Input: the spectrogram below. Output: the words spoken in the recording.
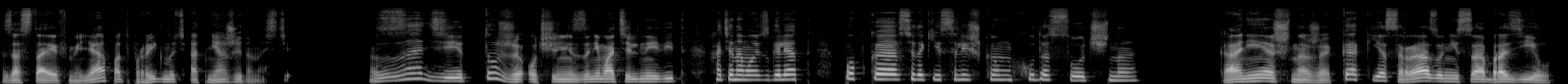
заставив меня подпрыгнуть от неожиданности. Сзади тоже очень занимательный вид, хотя, на мой взгляд, попка все-таки слишком худосочна. Конечно же, как я сразу не сообразил,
